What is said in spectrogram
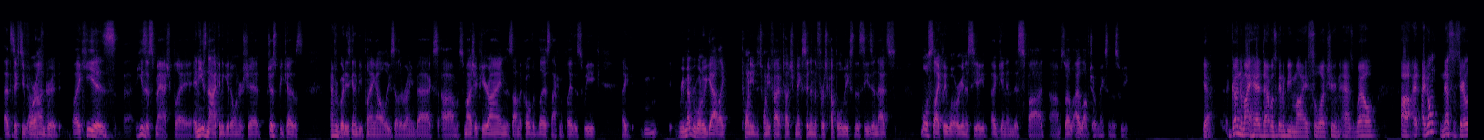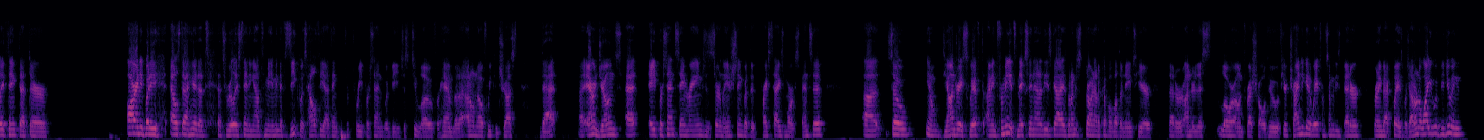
at sixty four hundred. Like he is, he's a smash play, and he's not going to get ownership just because everybody's going to be playing all these other running backs. Um, Samaje Perine is on the COVID list, not going to play this week. Like, remember when we got like 20 to 25 touch Mixon in the first couple of weeks of the season? That's most likely what we're going to see again in this spot. Um, so I, I, love Joe Mixon this week. Yeah, gun to my head, that was going to be my selection as well. Uh, I, I don't necessarily think that they're are anybody else down here that that's really standing out to me? I mean, if Zeke was healthy, I think three percent would be just too low for him. But I, I don't know if we can trust that. Uh, Aaron Jones at eight percent, same range, is certainly interesting, but the price tag's more expensive. Uh, so you know, DeAndre Swift. I mean, for me, it's Mixon out of these guys, but I'm just throwing out a couple of other names here that are under this lower owned threshold. Who, if you're trying to get away from some of these better running back plays, which I don't know why you would be doing,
